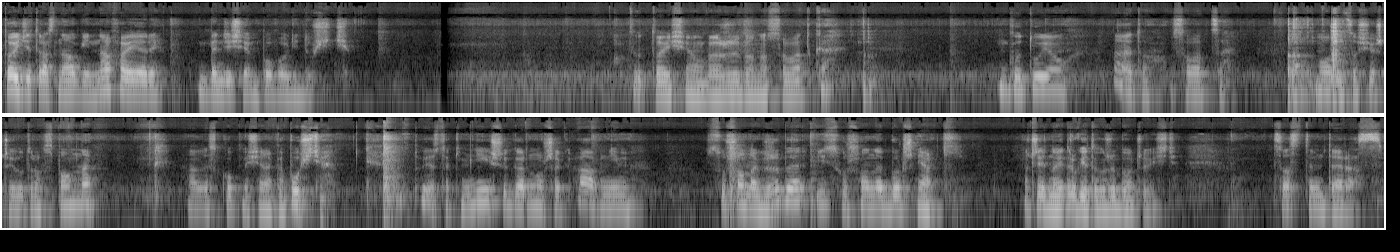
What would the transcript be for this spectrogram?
To idzie teraz na ogień na fajery będzie się powoli dusić. Tutaj się warzywa na sałatkę gotują, ale to o sałatce może coś jeszcze jutro wspomnę, ale skupmy się na kapuście. Tu jest taki mniejszy garnuszek, a w nim suszone grzyby i suszone boczniaki. Znaczy jedno i drugie to grzyby oczywiście. Co z tym teraz?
